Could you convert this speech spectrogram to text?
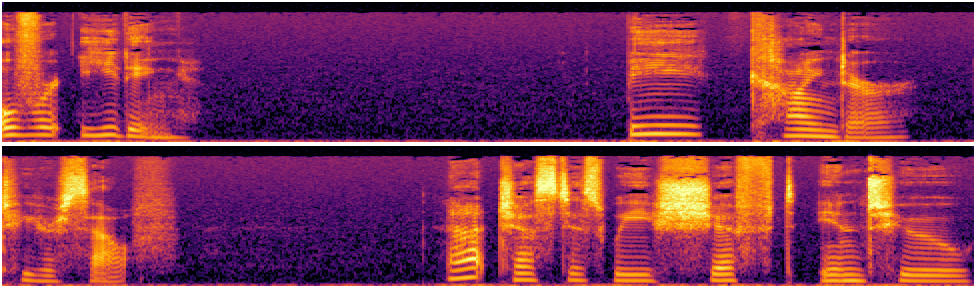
overeating. Be kinder to yourself, not just as we shift into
